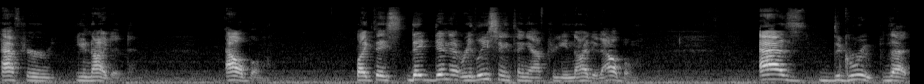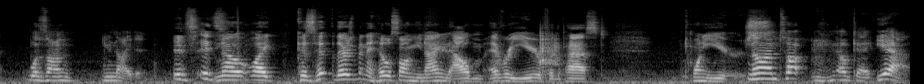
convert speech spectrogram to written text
after United album. Like they they didn't release anything after United album as the group that was on United. It's it's No, like because there's been a Hillsong United album every year for the past twenty years. No, I'm talking. Okay, yeah.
